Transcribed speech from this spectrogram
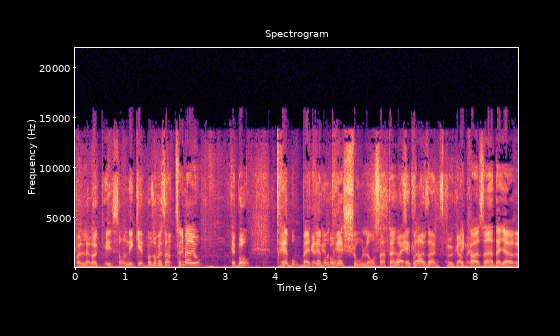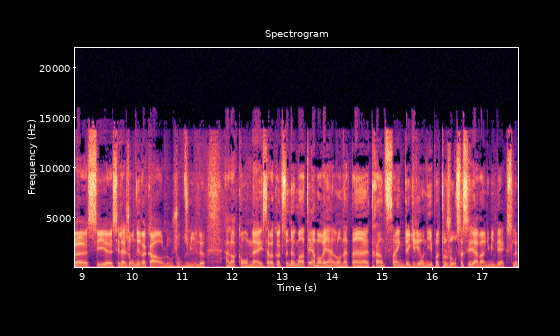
Paul Larocque et son équipe. Bonjour Vincent. Salut Mario. Fait beau? Très beau. Ben, très, Très, beau, très beau. très chaud, là, on s'entend. Ouais, C'est écrasant un petit peu quand même. Écrasant. D'ailleurs, euh, c'est euh, c'est la journée record aujourd'hui. Mm. là. Alors qu'on a, et ça va continuer d'augmenter à Montréal. On attend euh, 35 degrés. On n'y est pas toujours. Ça, c'est avant l'humidex. là.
